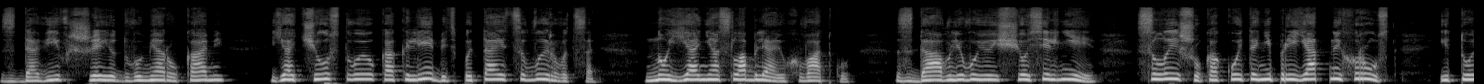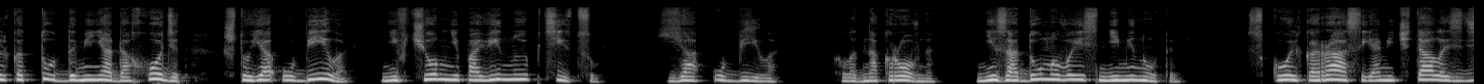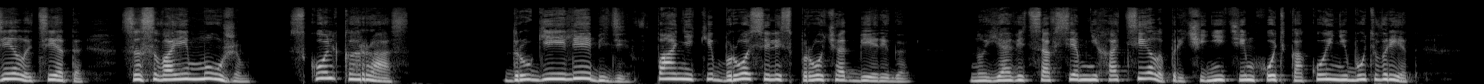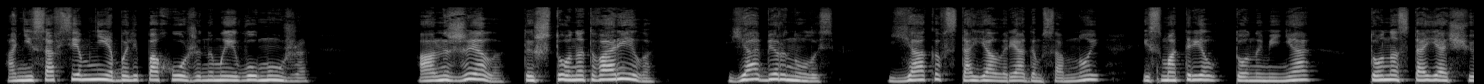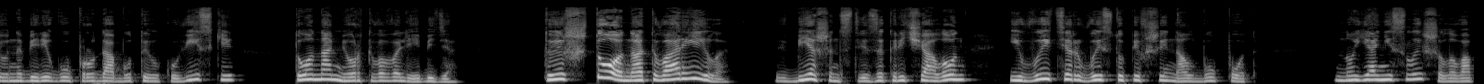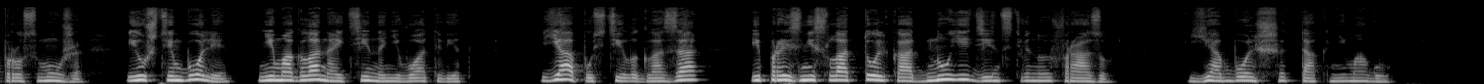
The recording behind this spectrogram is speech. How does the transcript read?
Сдавив шею двумя руками, я чувствую, как лебедь пытается вырваться, но я не ослабляю хватку, сдавливаю еще сильнее, слышу какой-то неприятный хруст, и только тут до меня доходит, что я убила ни в чем не повинную птицу. Я убила. Хладнокровно, не задумываясь ни минуты. Сколько раз я мечтала сделать это со своим мужем. Сколько раз. Другие лебеди в панике бросились прочь от берега. Но я ведь совсем не хотела причинить им хоть какой-нибудь вред. Они совсем не были похожи на моего мужа. «Анжела, ты что натворила?» Я обернулась. Яков стоял рядом со мной и смотрел то на меня, то на стоящую на берегу пруда бутылку виски, то на мертвого лебедя. «Ты что натворила?» — в бешенстве закричал он и вытер выступивший на лбу пот. Но я не слышала вопрос мужа и уж тем более не могла найти на него ответ. Я опустила глаза и произнесла только одну единственную фразу. «Я больше так не могу».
